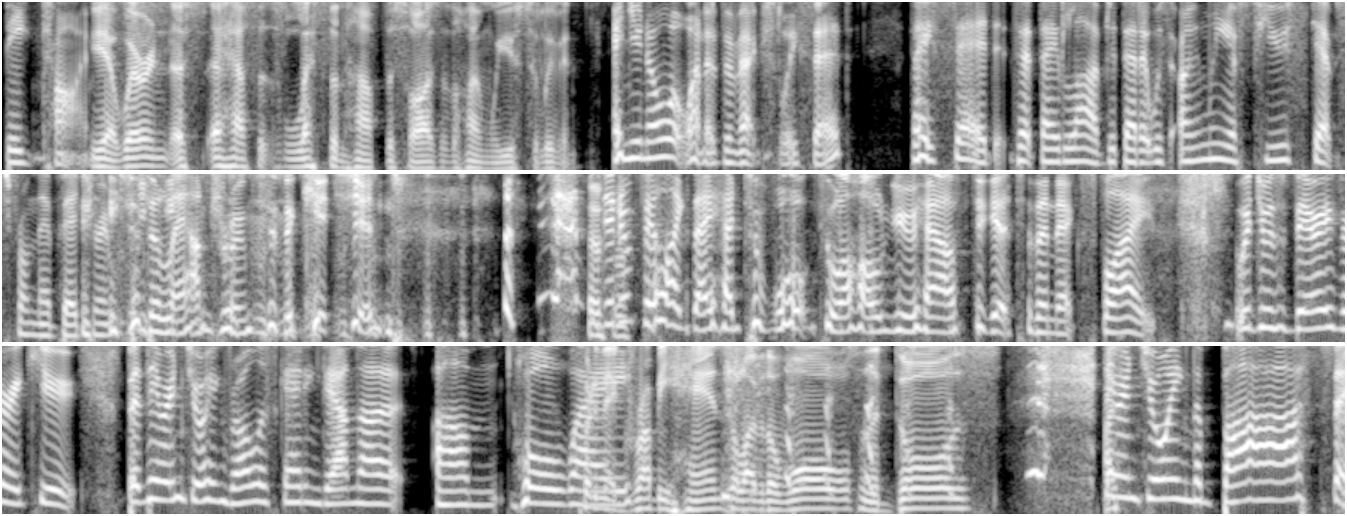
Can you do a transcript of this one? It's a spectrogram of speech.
big time. Yeah, we're in a house that's less than half the size of the home we used to live in. And you know what one of them actually said? They said that they loved that it was only a few steps from their bedroom to the lounge room to the kitchen. Didn't feel like they had to walk to a whole new house to get to the next place, which was very, very cute. But they're enjoying roller skating down the um, Putting hallway. their grubby hands all over the walls and the doors. They're enjoying the bath. They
